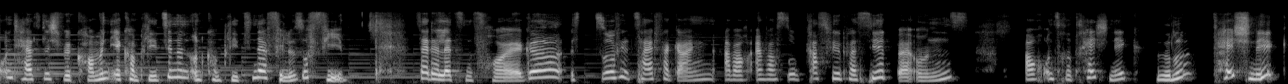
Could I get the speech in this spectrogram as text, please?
und herzlich willkommen, ihr Komplizinnen und Komplizen der Philosophie. Seit der letzten Folge ist so viel Zeit vergangen, aber auch einfach so krass viel passiert bei uns. Auch unsere Technik, Technik,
